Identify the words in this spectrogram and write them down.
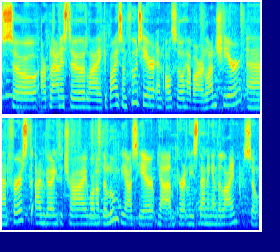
So our plan is to like buy some foods here and also have our lunch here. And first I'm going to try one of the lumpias here. Yeah, I'm currently standing in the line, so.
